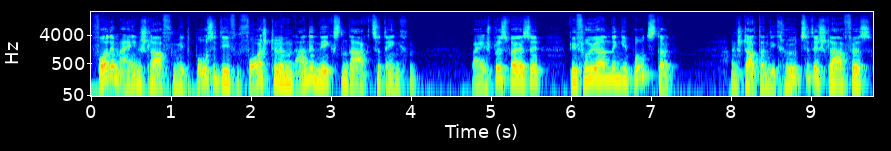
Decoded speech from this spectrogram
vor dem Einschlafen mit positiven Vorstellungen an den nächsten Tag zu denken. Beispielsweise wie früher an den Geburtstag, anstatt an die Kürze des Schlafes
